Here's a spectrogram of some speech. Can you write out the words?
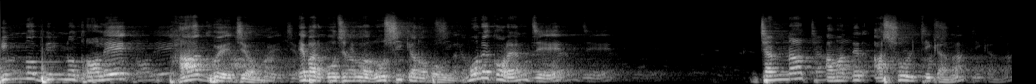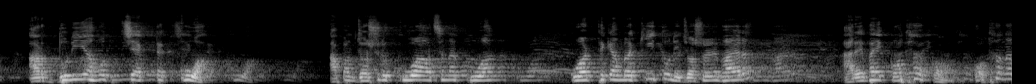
ভিন্ন ভিন্ন দলে ভাগ হয়ে যাও এবার বোঝেন আল্লাহ রশি কেন বললেন? মনে করেন যে জান্নাত আমাদের আসল ঠিকানা, আর দুনিয়া হচ্ছে একটা কুয়া। আপনার যশোরে কুয়া আছে না কুয়া? কুয়ার থেকে আমরা কি তুলি যশোরের ভাইরা আরে ভাই, কথা কম। কথা না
